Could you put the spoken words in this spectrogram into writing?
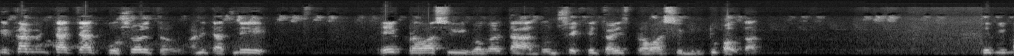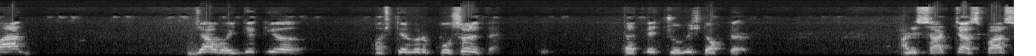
एका मिनिटाच्या आत कोसळत आणि त्यातले एक प्रवासी वगळता दोनशे एक्केचाळीस प्रवासी मृत्यू पावतात. ते विमान ज्या वैद्यकीय हॉस्टेलवर कोसळत आहे त्यातले चोवीस डॉक्टर आणि साठच्या आसपास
